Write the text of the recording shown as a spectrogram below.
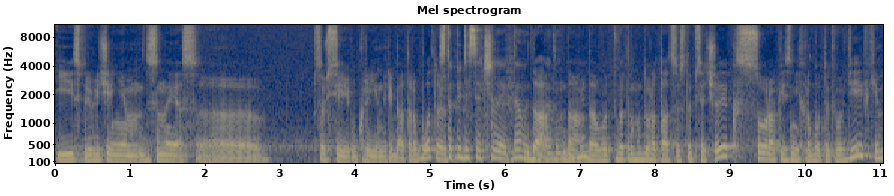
и с привлечением ДСНС э, со всей Украины ребята работают. 150 человек, да, в этом Да, году? да, Мгм. да. Вот в этом году ротация 150 человек, 40 из них работают в Авдеевке.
